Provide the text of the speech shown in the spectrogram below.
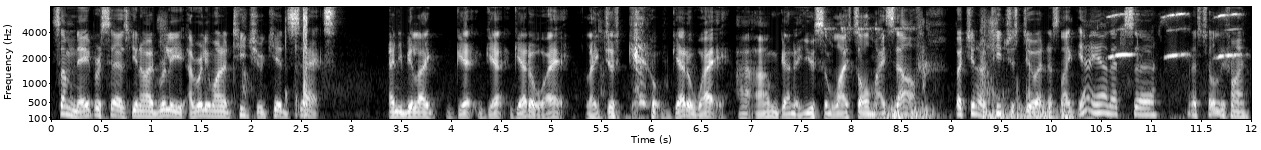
some neighbor says, you know, I'd really I really want to teach your kids sex, and you'd be like, get get get away, like just get get away. I, I'm gonna use some Lysol myself, but you know, teachers do it, and it's like, yeah, yeah, that's uh, that's totally fine.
